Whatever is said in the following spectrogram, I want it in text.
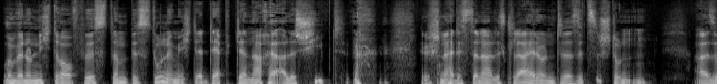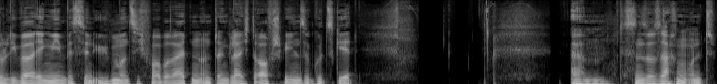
Und wenn du nicht drauf bist, dann bist du nämlich der Depp, der nachher alles schiebt. du schneidest dann alles klein und da sitzt du Stunden. Also lieber irgendwie ein bisschen üben und sich vorbereiten und dann gleich drauf spielen, so gut es geht. Ähm, das sind so Sachen und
